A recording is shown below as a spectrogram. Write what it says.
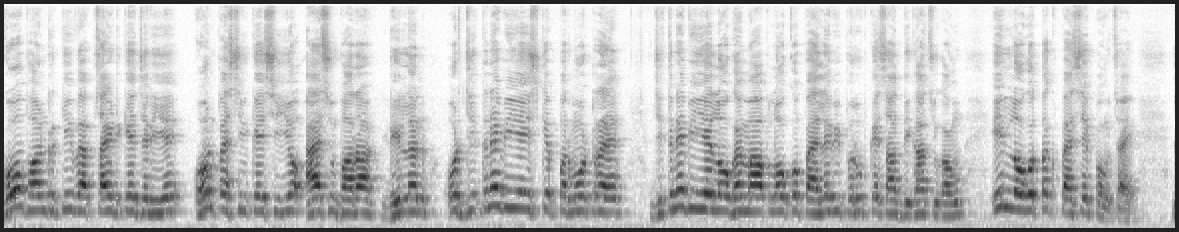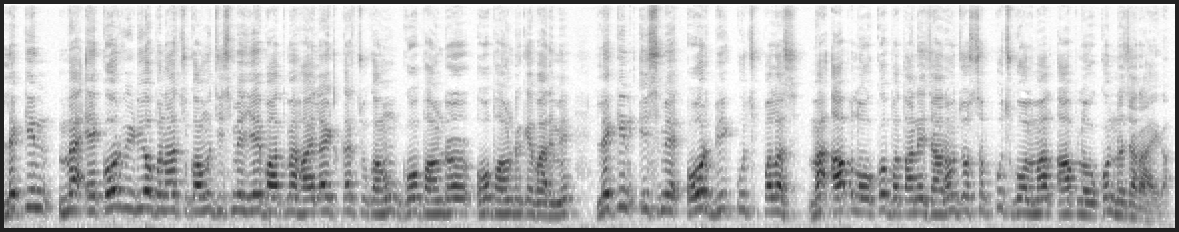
गो फाउंडर की वेबसाइट के ज़रिए ओन पैसिव के सीईओ एस डीलन और जितने भी ये इसके प्रमोटर हैं, जितने भी ये लोग हैं, मैं आप लोगों को पहले भी प्रूफ के साथ दिखा चुका हूँ, इन लोगों तक पैसे पहुँचाए। लेकिन मैं एक और वीडियो बना चुका हूँ, जिसमें यह बात मैं हाईलाइट कर चुका हूँ गो फाउंडर और ओ फाउंडर के बारे में। लेकिन इसमें और भी कुछ प्लस मैं आप लोगों को बताने जा रहा हूँ, जो सब कुछ गोलमाल आप लोगों को नज़र आएगा।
